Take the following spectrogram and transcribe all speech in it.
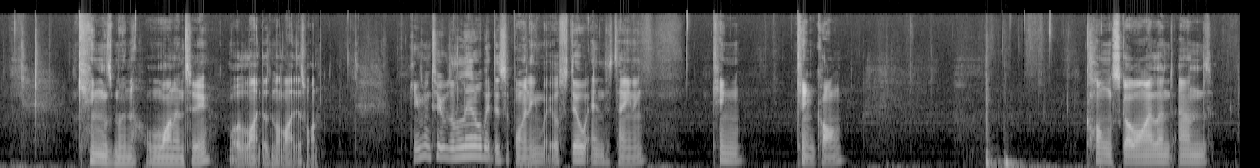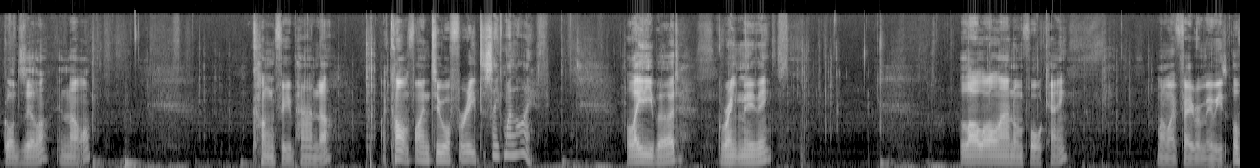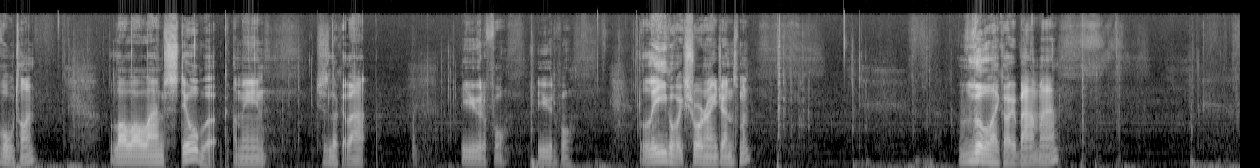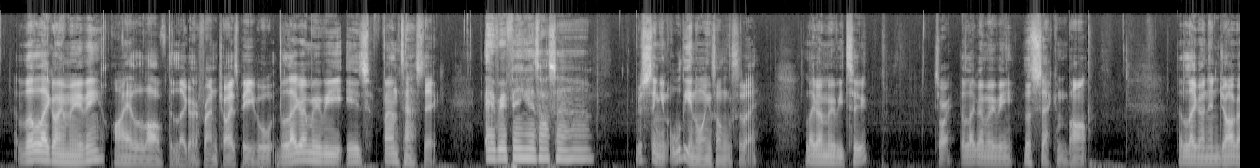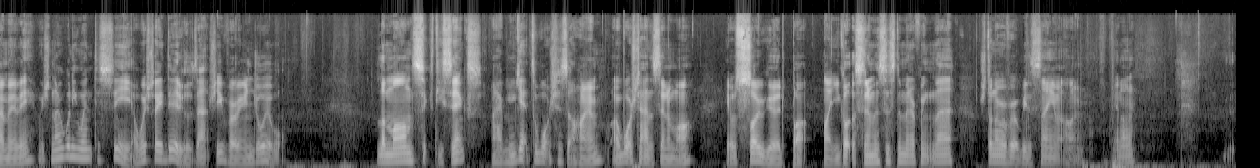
Kingsman 1 and 2. Well, the light does not like this one. Kingsman 2 was a little bit disappointing, but it was still entertaining. King King Kong Kong Skull Island and Godzilla in that one. Kung Fu Panda. I can't find two or three to save my life. Ladybird, great movie. La La Land on 4K, one of my favourite movies of all time. La La Land Steelbook, I mean, just look at that. Beautiful, beautiful. League of Extraordinary Gentlemen, the Lego Batman. The Lego movie. I love the Lego franchise, people. The Lego movie is fantastic. Everything is awesome. I'm just singing all the annoying songs today. Lego Movie 2. Sorry, the Lego Movie, the second part. The Lego Ninjago movie, which nobody went to see. I wish they did, it was actually very enjoyable. Le Mans 66. I have yet to watch this at home. I watched it at the cinema. It was so good, but like you got the cinema system and everything there. Just don't know if it'll be the same at home. You know,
